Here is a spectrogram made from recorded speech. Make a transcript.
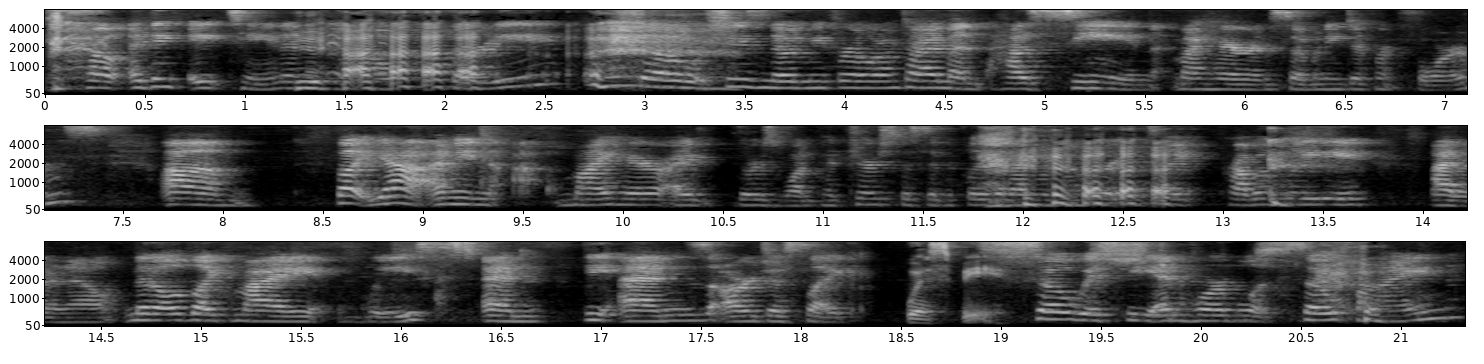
I think 18 and I'm now 30. So she's known me for a long time and has seen my hair in so many different forms. Um, but yeah, I mean, my hair, I there's one picture specifically that I remember. it's like probably, I don't know, middle of like my waist, and the ends are just like Wispy. so wispy and horrible. It's so fine.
